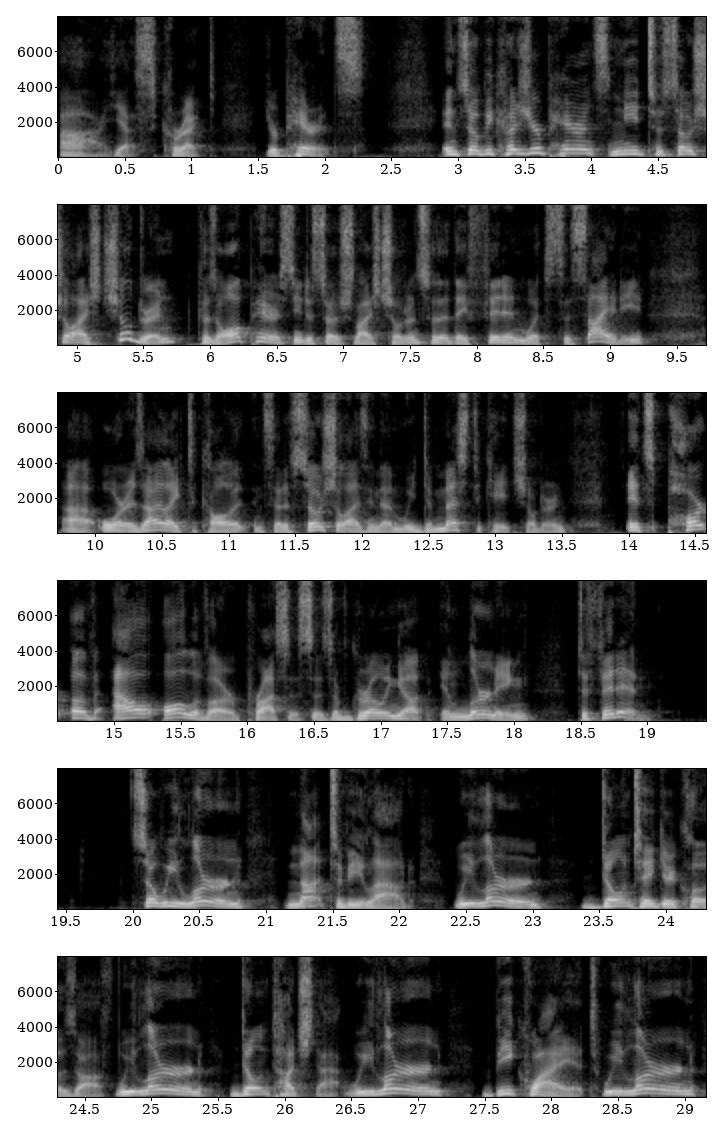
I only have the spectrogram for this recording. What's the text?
Ah, yes, correct. Your parents. And so, because your parents need to socialize children, because all parents need to socialize children so that they fit in with society, uh, or as I like to call it, instead of socializing them, we domesticate children. It's part of all of our processes of growing up and learning to fit in. So, we learn not to be loud. We learn don't take your clothes off. We learn don't touch that. We learn be quiet. We learn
